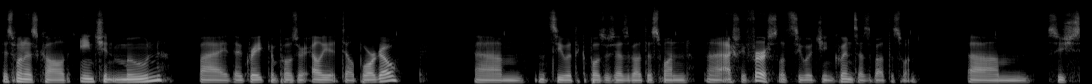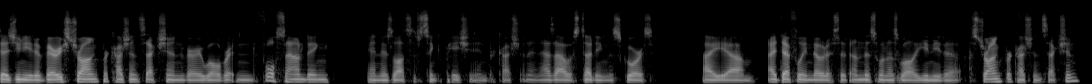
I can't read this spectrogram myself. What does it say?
This one is called Ancient Moon by the great composer Elliot Del Borgo. Um, let's see what the composer says about this one. Uh, actually, first, let's see what Jean Quinn says about this one. Um, so she says you need a very strong percussion section, very well written, full sounding, and there's lots of syncopation in percussion. And as I was studying the scores, I um, I definitely noticed it on this one as well. You need a, a strong percussion section.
